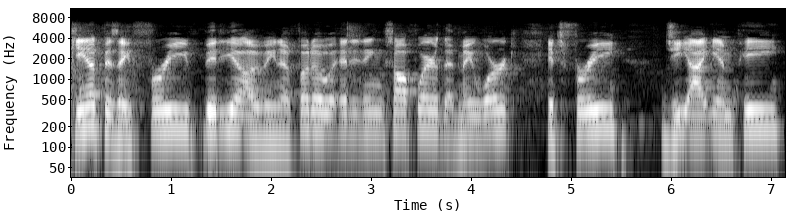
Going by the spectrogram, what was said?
GIMP is a free video, I mean a photo editing software that may work. It's free, G-I-M-P,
